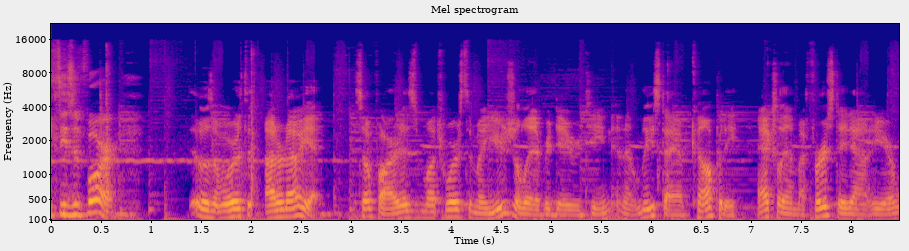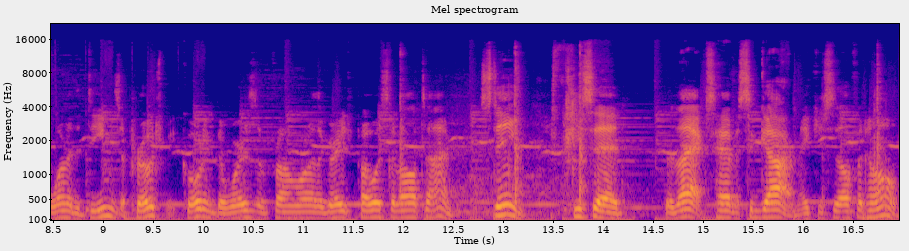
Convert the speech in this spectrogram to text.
season four. It Was it worth it? I don't know yet. So far, it is much worse than my usual everyday routine, and at least I have company. Actually, on my first day down here, one of the demons approached me, quoting the words from one of the greatest poets of all time, Sting. He said, Relax, have a cigar, make yourself at home.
